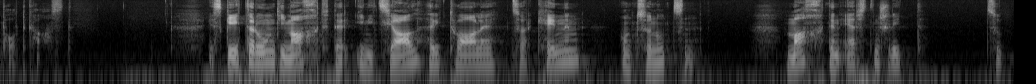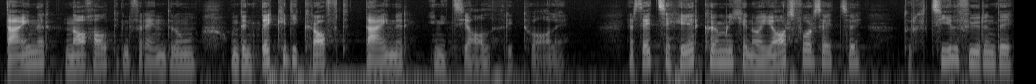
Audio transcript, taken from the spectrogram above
Podcast. Es geht darum, die Macht der Initialrituale zu erkennen und zu nutzen. Mach den ersten Schritt zu deiner nachhaltigen Veränderung und entdecke die Kraft deiner Initialrituale. Ersetze herkömmliche Neujahrsvorsätze durch zielführende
